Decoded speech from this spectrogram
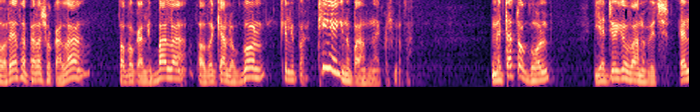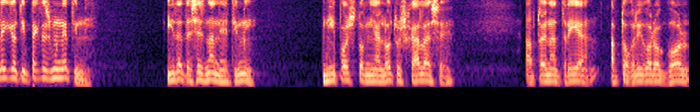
Ωραία, θα περάσω καλά, θα δω καλή μπάλα, θα δω κι άλλο γκολ κλπ. Τι έγινε ο Παναθηναϊκός μετά; Μετά το γκολ, γιατί ο Γιωβάνοβιτς έλεγε ότι οι παίκτες μου είναι έτοιμοι. Είδατε εσείς να είναι έτοιμοι; Μήπως το μυαλό τους χάλασε από το 1-3, από το γρήγορο γκολ,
